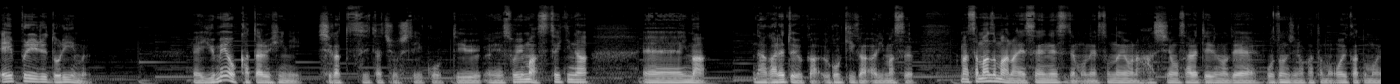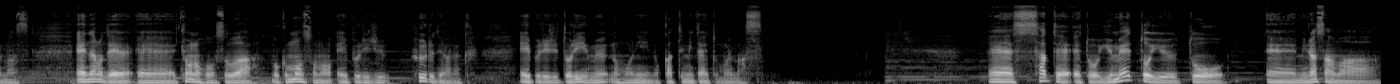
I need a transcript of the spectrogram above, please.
April Dream え夢を語る日に4月1日をしていこうっていう、えー、そういうまあ素敵な、えー、今流れというか動きがあります。まあ、様々な SNS でもねそんなような発信をされているのでご存知の方も多いかと思います、えー、なので、えー、今日の放送は僕もそのエイプリルフールではなくエイプリルドリームの方に乗っかってみたいと思います、えー、さて、えっと、夢というと、え皆さんは、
